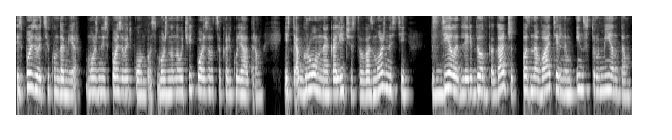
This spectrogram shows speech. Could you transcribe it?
использовать секундомер, можно использовать компас, можно научить пользоваться калькулятором. Есть огромное количество возможностей сделать для ребенка гаджет познавательным инструментом,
